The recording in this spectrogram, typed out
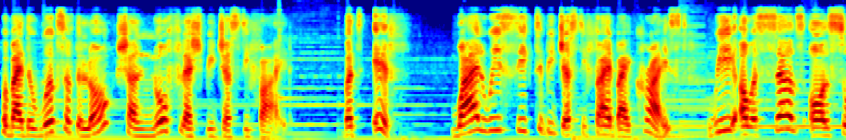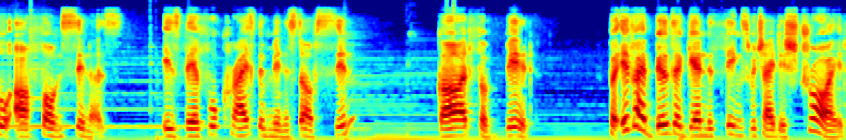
For by the works of the law shall no flesh be justified. But if While we seek to be justified by Christ, we ourselves also are found sinners. Is therefore Christ the minister of sin? God forbid. For if I build again the things which I destroyed,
